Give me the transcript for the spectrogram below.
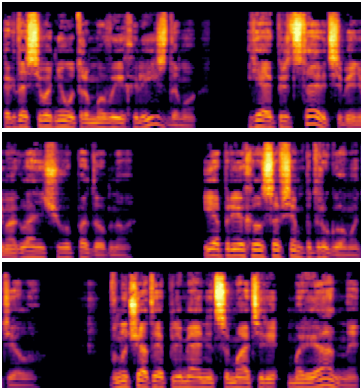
Когда сегодня утром мы выехали из дому, я и представить себе не могла ничего подобного. Я приехала совсем по другому делу. Внучатая племянница матери Марианны,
